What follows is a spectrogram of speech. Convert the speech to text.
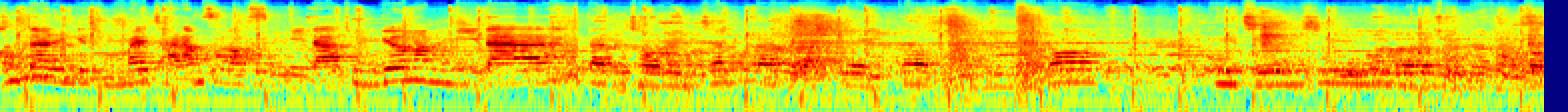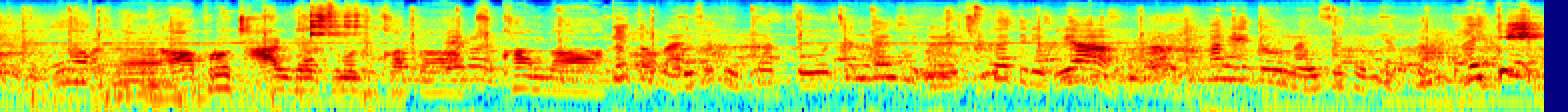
신딸인 게 정말 자랑스럽습니다. 존경합니다. 다들 저를 이 자리까지 이렇게 이끌어주는 거 그 진심으로 정말. 네, 앞으로 잘 됐으면 좋겠다. 축하한다. 황해도 만수 대탁구 창단식을 축하드리고요. 황해도 만수 대탁구 화이팅!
